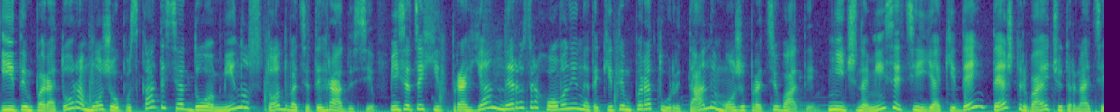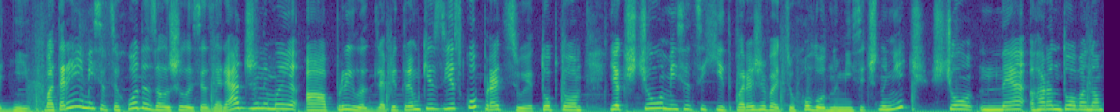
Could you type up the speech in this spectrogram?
і температура може опускатися до мінус 120 градусів. Місяцехід Прагян не розрахований на такі температури та не може працювати. Ніч на місяці, як і день, теж триває 14 днів. Батареї місяцехода залишилися зарядженими, а прилад для підтримки зв'язку працює. Тобто, якщо місяцехід переживе цю холодну місячну ніч, що не гарантовано,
